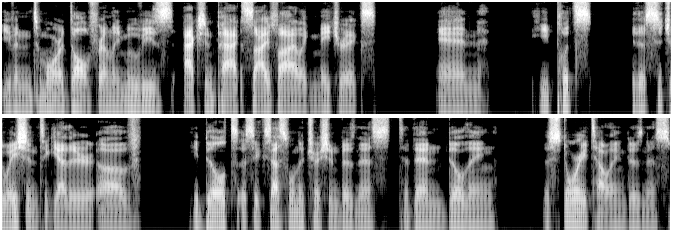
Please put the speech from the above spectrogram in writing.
even to more adult friendly movies, action packed sci fi like Matrix. And he puts the situation together of he built a successful nutrition business to then building the storytelling business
